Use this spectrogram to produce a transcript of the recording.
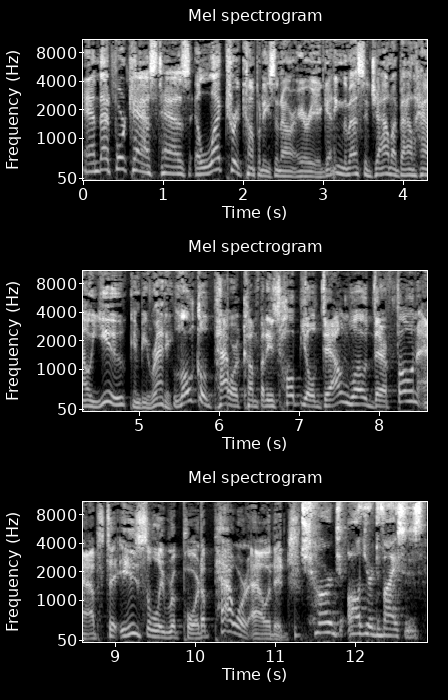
And that forecast has electric companies in our area getting the message out about how you can be ready. Local power companies hope you'll download their phone apps to easily report a power outage. Charge all your devices.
